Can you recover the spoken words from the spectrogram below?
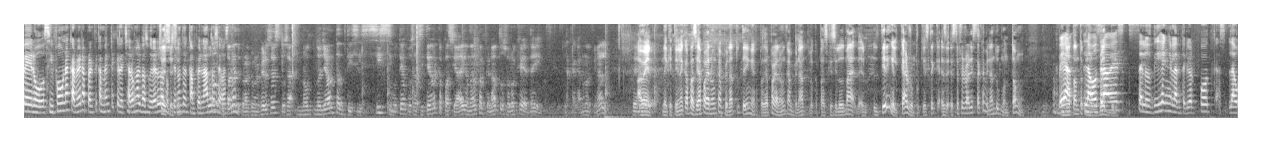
pero sí fue una carrera prácticamente que le echaron al basurero Sí, las sí, opciones sí. del campeonato No, a no, Sebastián. totalmente, pero a lo que me refiero es esto, o sea, no, no llevan tantísimo tiempo, o sea, sí tienen la capacidad de ganar un campeonato, solo que de, ahí, la cagaron al final. A ver, de que tienen la capacidad para ganar un campeonato, tienen la capacidad para ganar un campeonato. Lo que pasa es que si los el- tienen el carro, porque este, este Ferrari está caminando un montón. Vea, No tanto como la otra vez se los dije en el anterior podcast, la-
